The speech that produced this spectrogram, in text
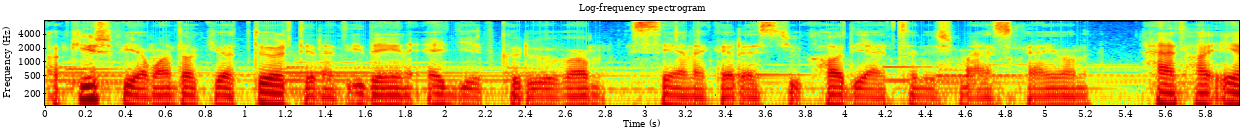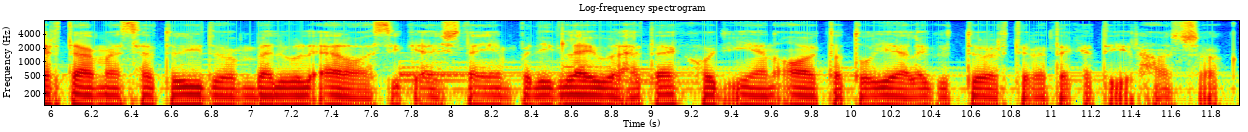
A kisfiamat, aki a történet idején egy év körül van, szélnek eresztjük, hadd játszon és mászkáljon. Hát, ha értelmezhető időn belül elalszik este, én pedig leülhetek, hogy ilyen altató jellegű történeteket írhassak.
